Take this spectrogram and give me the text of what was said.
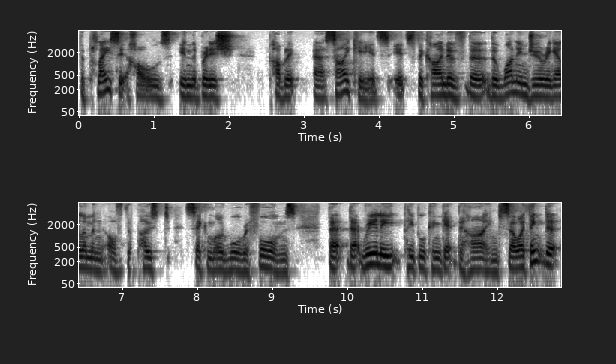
the place it holds in the British public uh, psyche. It's it's the kind of the the one enduring element of the post Second World War reforms that, that really people can get behind. So I think that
